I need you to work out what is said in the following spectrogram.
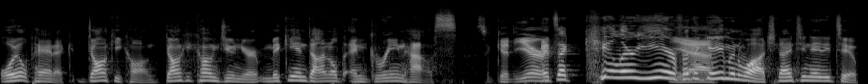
Oil Panic, Donkey Kong, Donkey Kong Jr., Mickey and Donald, and Greenhouse. It's a good year. It's a killer year for Yeah. the Game and Watch, 1982.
